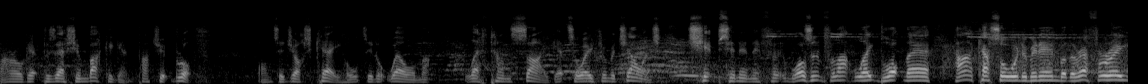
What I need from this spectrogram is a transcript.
Barrow get possession back again. Patrick Brough onto Josh Kay, it up well on that left-hand side, gets away from a challenge, chips in, and if it wasn't for that late block there, Hardcastle would have been in, but the referee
